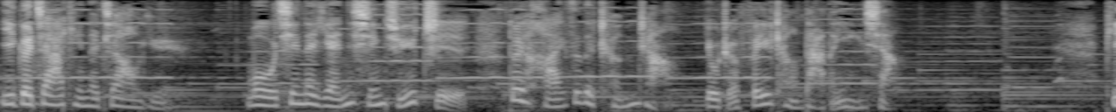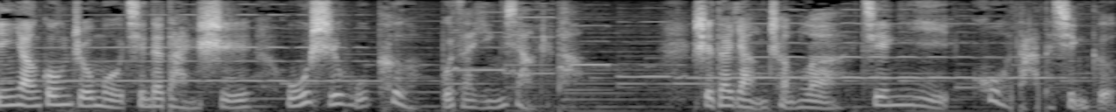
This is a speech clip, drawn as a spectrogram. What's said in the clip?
一个家庭的教育，母亲的言行举止，对孩子的成长有着非常大的影响。平阳公主母亲的胆识，无时无刻不在影响着她。使他养成了坚毅豁达的性格。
